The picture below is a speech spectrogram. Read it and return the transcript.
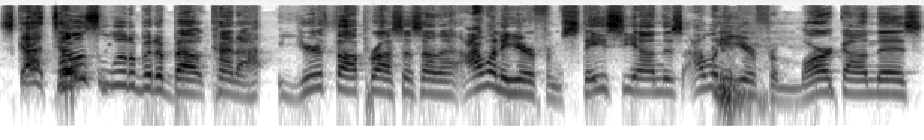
Scott, tell well, us a little bit about kind of your thought process on that. I want to hear from Stacey on this. I want to hear from Mark on this.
